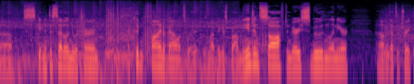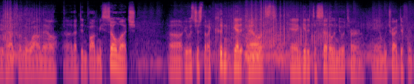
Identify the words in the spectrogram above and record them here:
Uh, getting it to settle into a turn. I couldn't find a balance with it was my biggest problem. The engine's soft and very smooth and linear, uh, but that's a trait they've had for a little while now. Uh, that didn't bother me so much. Uh, it was just that I couldn't get it balanced and get it to settle into a turn. And we tried different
